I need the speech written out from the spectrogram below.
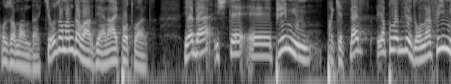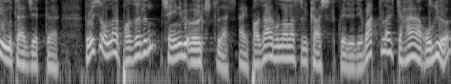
o zaman da ki o zaman da vardı yani iPod vardı. Ya da işte e, premium paketler yapılabilirdi. Onlar freemium'u tercih ettiler. Dolayısıyla onlar pazarın şeyini bir ölçtüler. Yani pazar buna nasıl bir karşılık veriyor diye. Baktılar ki ha oluyor.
